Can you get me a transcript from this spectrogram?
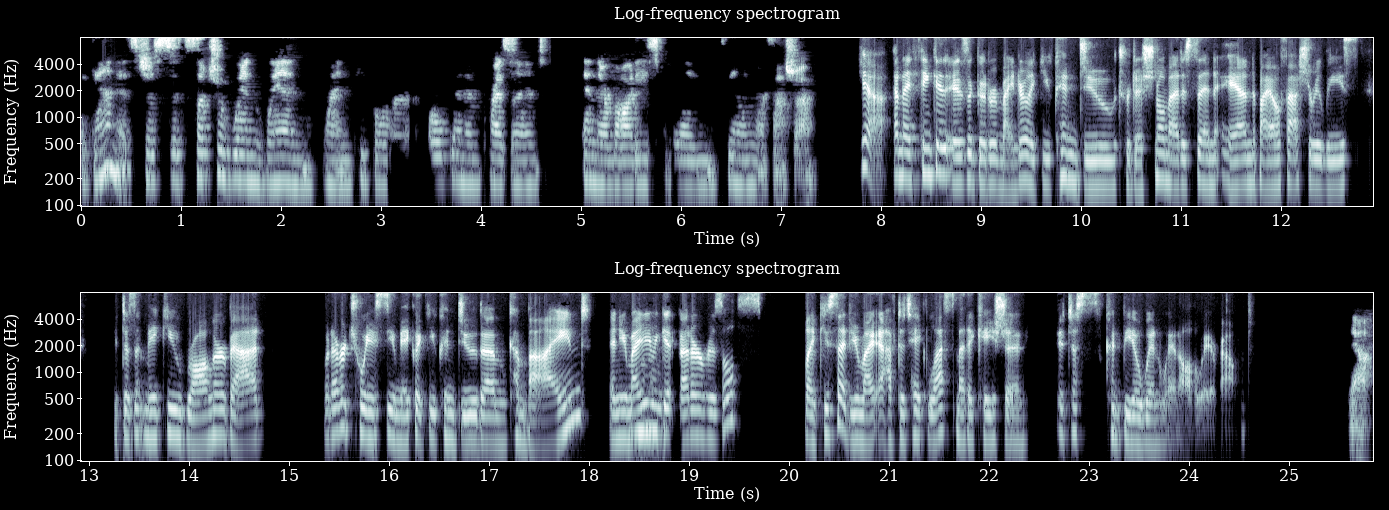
again, it's just, it's such a win-win when people are open and present in their bodies feeling, feeling their fascia. Yeah. And I think it is a good reminder. Like you can do traditional medicine and myofascial release. It doesn't make you wrong or bad. Whatever choice you make, like you can do them combined and you might mm-hmm. even get better results like you said, you might have to take less medication. It just could be a win win all the way around. Yeah.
